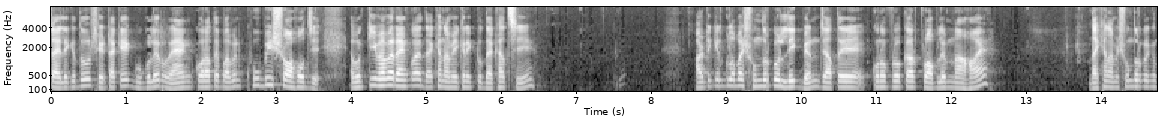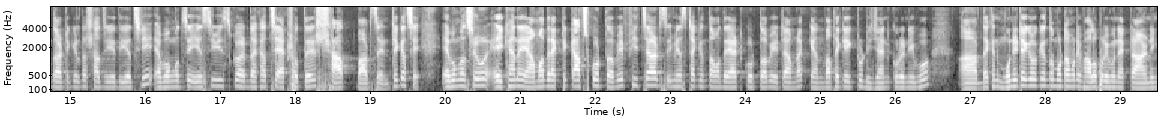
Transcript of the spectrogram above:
চাইলে কিন্তু সেটাকে গুগলের র্যাঙ্ক করাতে পারবেন খুবই সহজে। এবং কীভাবে র্যাঙ্ক করে দেখেন আমি এখানে একটু দেখাচ্ছি। আর্টিকেলগুলো ভাই সুন্দর করে লিখবেন যাতে কোনো প্রকার প্রবলেম না হয়। দেখেন আমি সুন্দর করে কিন্তু আর্টিকেলটা সাজিয়ে দিয়েছি এবং হচ্ছে এসিউ স্কোয়ার দেখাচ্ছে একশোতে সাত পার্সেন্ট ঠিক আছে? এবং হচ্ছে এইখানে আমাদের একটি কাজ করতে হবে ফিচার্স ইমেজটা কিন্তু আমাদের অ্যাড করতে হবে, এটা আমরা ক্যানভা থেকে একটু ডিজাইন করে নিব। আর দেখেন মনিটাকেও কিন্তু মোটামুটি ভালো পরিমাণে একটা আর্নিং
